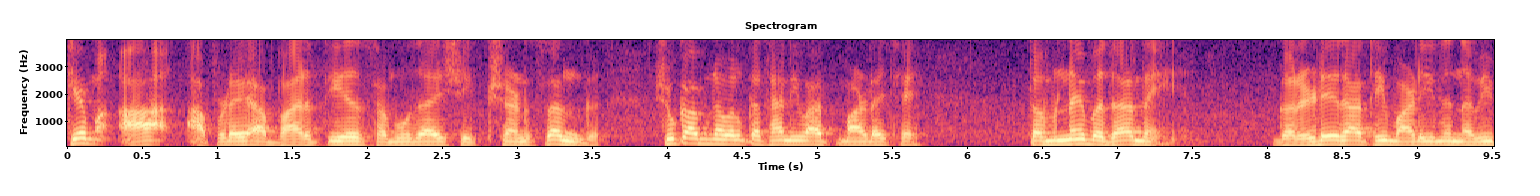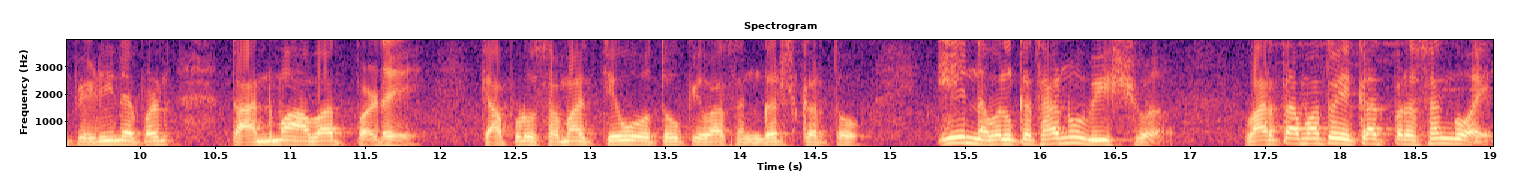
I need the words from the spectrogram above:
કેમ આ આપણે આ ભારતીય સમુદાય શિક્ષણ સંઘ શું કામ નવલકથાની વાત માંડે છે? તમને બધાને ગરડેરાથી માંડીને નવી પેઢીને પણ કાનમાં આ વાત પડે કે આપણો સમાજ કેવો હતો, કેવા સંઘર્ષ કરતો. એ નવલકથાનું વિશ્વ વાર્તામાં તો એકાદ પ્રસંગ હોય,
